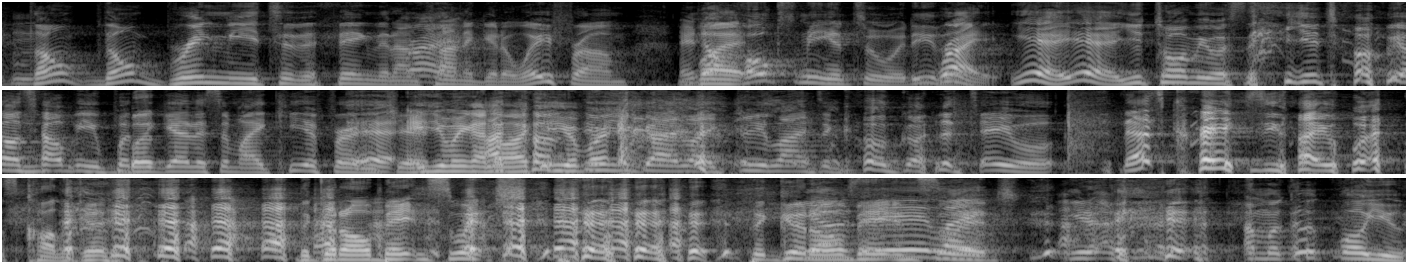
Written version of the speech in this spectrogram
Don't don't bring me to the thing that I'm Right. trying to get away from. And but don't hoax me into it either. right, yeah, yeah. You told me was you told me I was helping you put together some IKEA furniture. and you ain't got no I IKEA furniture? You got like three lines of coke on the table. That's crazy. Like what? It's called the good, the good old bait and switch. the good You know old I'm bait and saying? switch. Like, you know, I'm gonna cook for you,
